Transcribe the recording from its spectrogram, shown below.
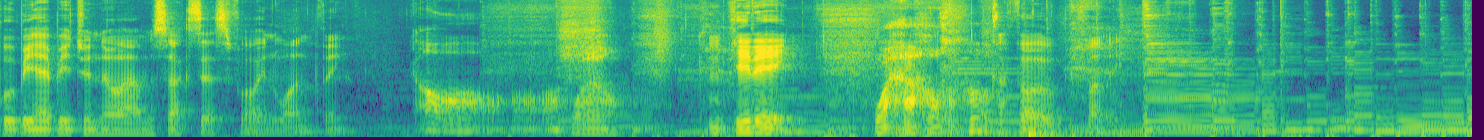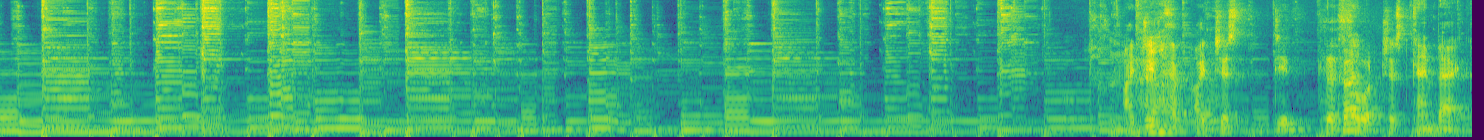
will be happy to know I'm successful in one thing. Oh, Wow. I'm kidding. Wow. I thought it would be funny. I did have. I just did. The Go ahead. thought just came back.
